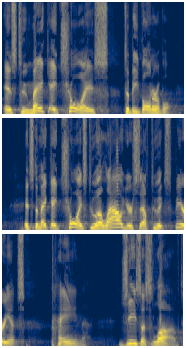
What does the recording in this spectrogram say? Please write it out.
is to make a choice to be vulnerable. It's to make a choice to allow yourself to experience pain. Jesus loved.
